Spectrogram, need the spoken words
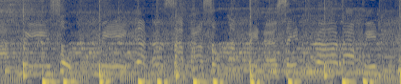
ากมีสุขมีเงินทรัยสมนั้เป็นสิ้นรป็น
